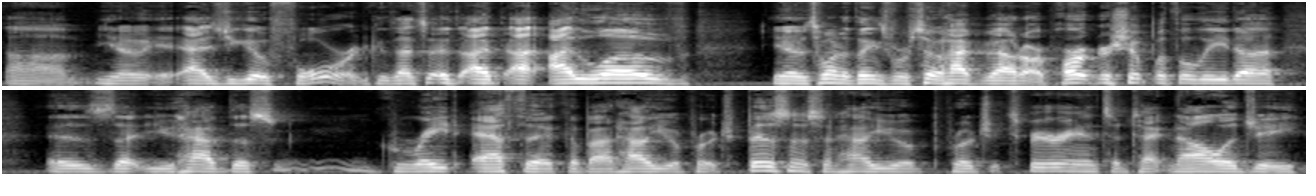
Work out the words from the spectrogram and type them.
um, you know, as you go forward? Because that's I, I, I love you know, it's one of the things we're so happy about our partnership with Alida is that you have this great ethic about how you approach business and how you approach experience and technology.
